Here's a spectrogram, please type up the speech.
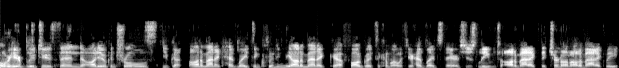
Over here, Bluetooth and audio controls. You've got automatic headlights, including the automatic uh, fog lights that come on with your headlights there. So just leave them to automatic. They turn on automatically.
